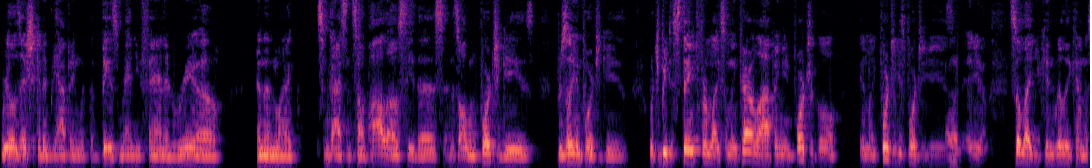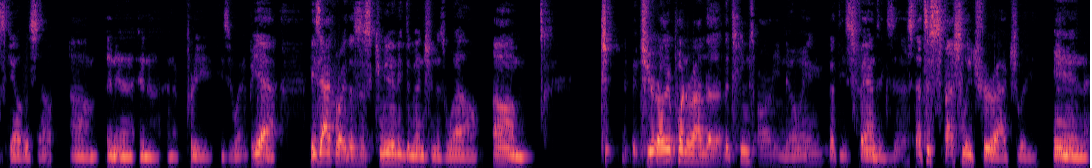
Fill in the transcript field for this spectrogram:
realization could be happening with the biggest Man U fan in Rio, and then like some guys in Sao Paulo see this, and it's all in Portuguese, Brazilian Portuguese, which would be distinct from like something parallel happening in Portugal in like Portuguese Portuguese, and, and, you know, so like you can really kind of scale this up um, in a in a in a pretty easy way. But yeah, exactly right. There's this community dimension as well. Um, to, to, your earlier point around the the teams already knowing that these fans exist, that's especially true actually in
